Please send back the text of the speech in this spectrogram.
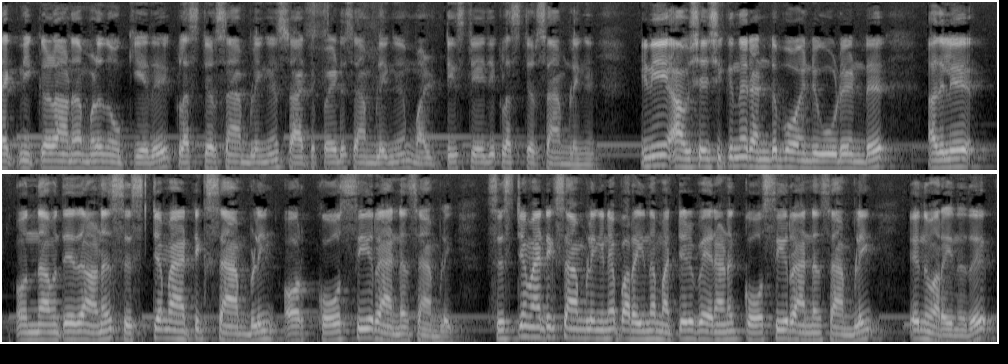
ടെക്നിക്കുകളാണ് നമ്മൾ നോക്കിയത്. Cluster sampling stratified sampling multi stage cluster sampling ഇനി അവശേഷിക്കുന്ന രണ്ട് പോയിന്റ് കൂടെ ഉണ്ട്. അതിൽ ഒന്നാമത്തേതാണ് systematic sampling or quasi random sampling systematic സാമ്പിളിങ്ങിനെ പറയുന്ന മറ്റൊരു പേരാണ് കോസി റാൻഡം സാമ്പിളിംഗ് എന്ന് പറയുന്നത്.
